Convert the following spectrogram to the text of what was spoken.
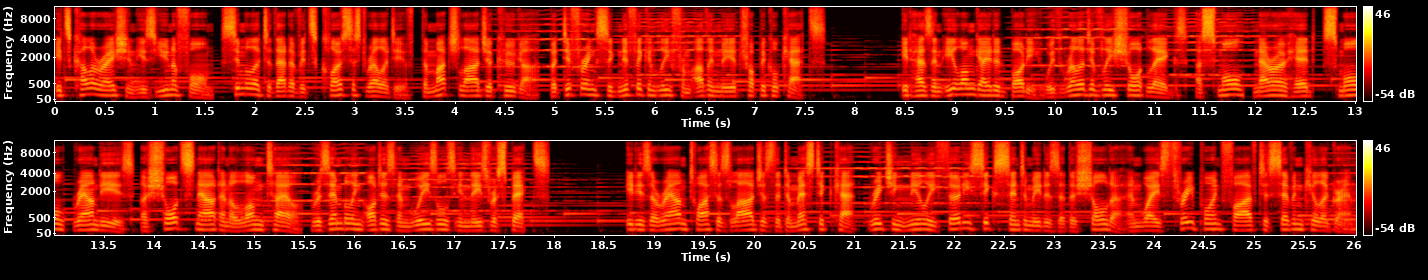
Its coloration is uniform, similar to that of its closest relative, the much larger cougar, but differing significantly from other neotropical cats. It has an elongated body with relatively short legs, a small, narrow head, small, round ears, a short snout and a long tail, resembling otters and weasels in these respects. It is around twice as large as the domestic cat, reaching nearly 36 centimeters at the shoulder and weighs 3.5 to 7 kilogram.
